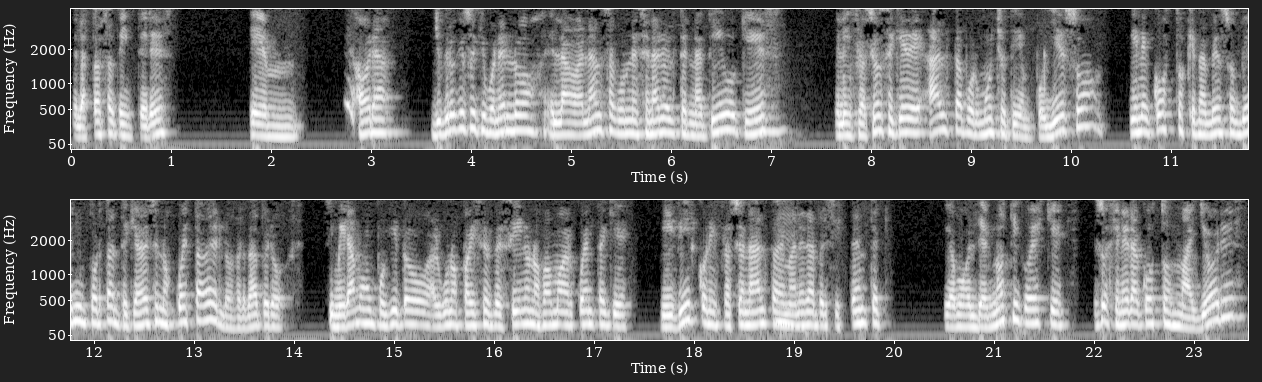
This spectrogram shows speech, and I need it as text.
las tasas de interés. Em, ahora, yo creo que eso hay que ponerlo en la balanza con un escenario alternativo que es que la inflación se quede alta por mucho tiempo. Y eso tiene costos que también son bien importantes, que a veces nos cuesta verlos, ¿verdad? Pero si miramos un poquito algunos países vecinos, nos vamos a dar cuenta que vivir con inflación alta de mm. manera persistente, digamos, el diagnóstico es que eso genera costos mayores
